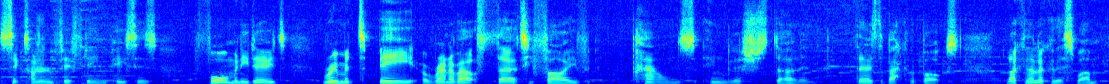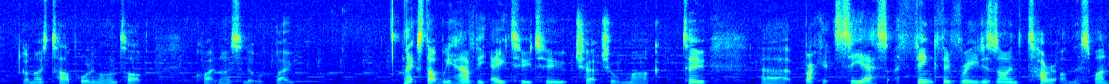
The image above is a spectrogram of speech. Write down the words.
615 pieces, four mini dudes, rumoured to be around about 35 pounds English sterling. There's the back of the box. Liking the look of this one. Got nice tarpaulin on the top. Quite nice little boat. Next up we have the A22 Churchill Mark II uh, bracket CS. I think they've redesigned the turret on this one.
